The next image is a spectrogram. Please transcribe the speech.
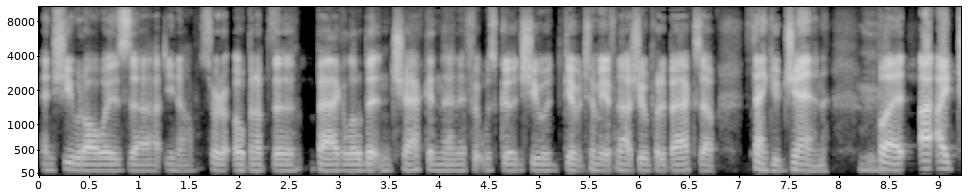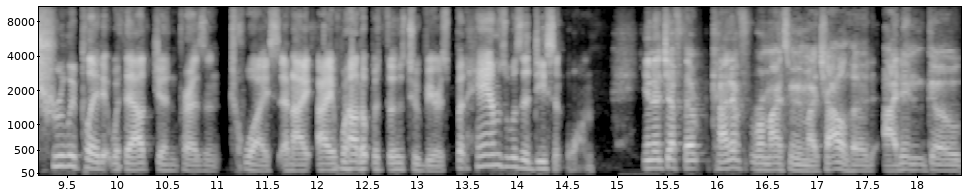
and she would always, uh, you know, sort of open up the bag a little bit and check, and then if it was good, she would give it to me. If not, she would put it back. So thank you, Jen. but I, I truly played it without Jen present twice, and I, I wound up with those two beers. But Hamm's was a decent one. You know, Jeff, that kind of reminds me of my childhood. I didn't go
